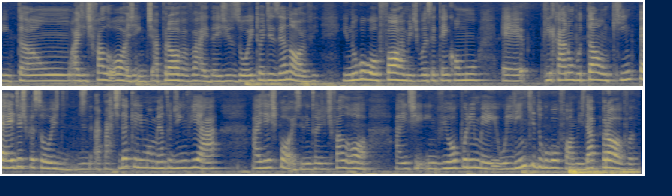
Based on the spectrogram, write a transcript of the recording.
Então, a gente falou, ó, gente, a prova vai das 18 às 19. E no Google Forms, você tem como é, clicar num botão que impede as pessoas, de- a partir daquele momento, de enviar as respostas. Então, a gente falou, ó, a gente enviou por e-mail o link do Google Forms da prova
